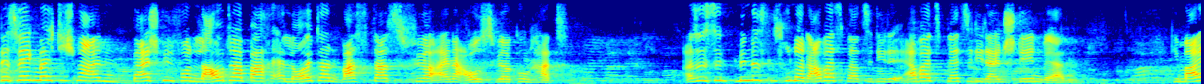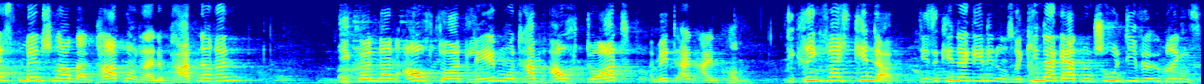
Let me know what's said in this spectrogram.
Deswegen möchte ich einmal ein Beispiel von Lauterbach erläutern, was das für eine Auswirkung hat. Also, es sind mindestens 100 Arbeitsplätze, die da entstehen werden. Die meisten Menschen haben einen Partner oder eine Partnerin. Die können dann auch dort leben und haben auch dort mit ein Einkommen. Die kriegen vielleicht Kinder. Diese Kinder gehen in unsere Kindergärten und Schulen, die wir übrigens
